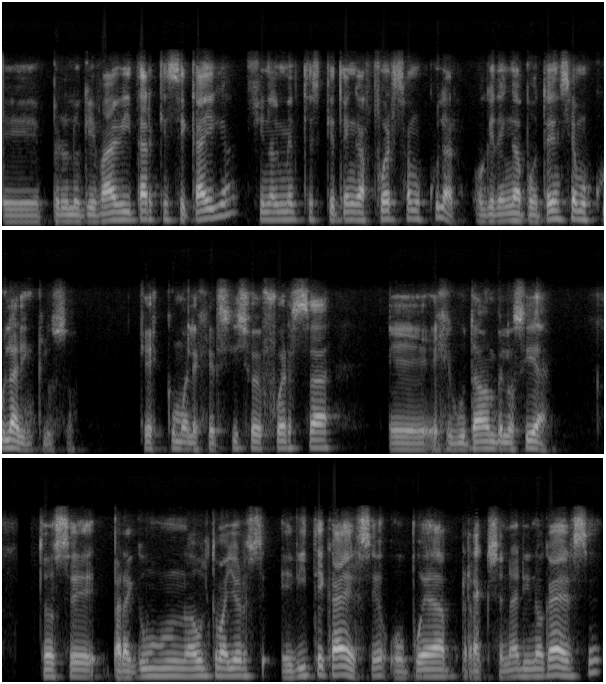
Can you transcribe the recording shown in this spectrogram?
pero lo que va a evitar que se caiga finalmente es que tenga fuerza muscular o que tenga potencia muscular incluso que es como el ejercicio de fuerza eh, ejecutado en velocidad. Entonces, para que un adulto mayor evite caerse o pueda reaccionar y no caerse,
